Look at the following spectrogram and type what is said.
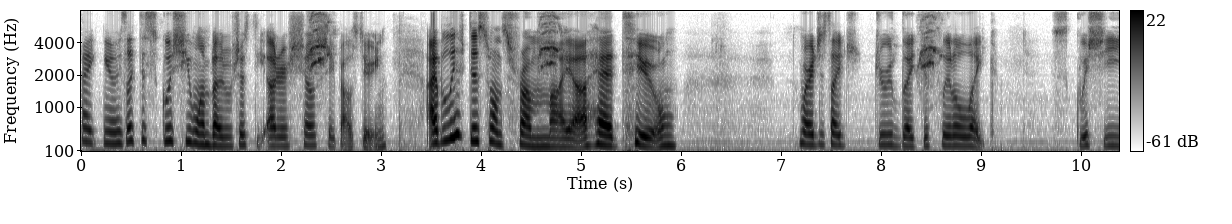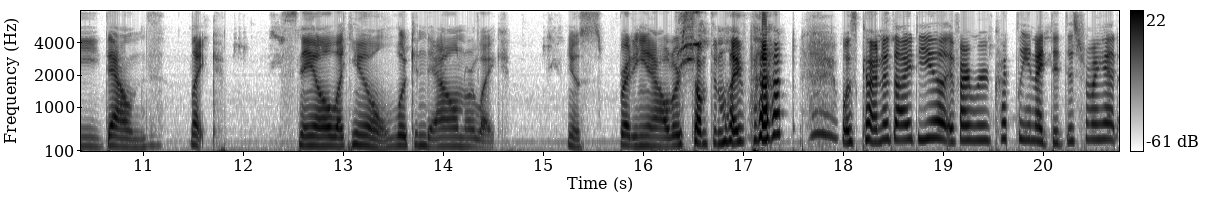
like, you know, he's like the squishy one, but it was just the other shell shape I was doing. I believe this one's from my uh, head, too. Where I just, like, drew, like, this little, like, squishy down, like, snail, like, you know, looking down or, like, you know, spreading out or something like that was kind of the idea, if I remember correctly, and I did this for my head.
